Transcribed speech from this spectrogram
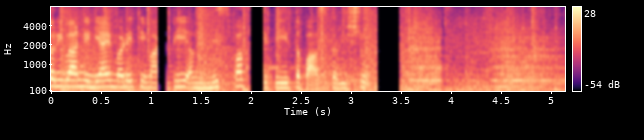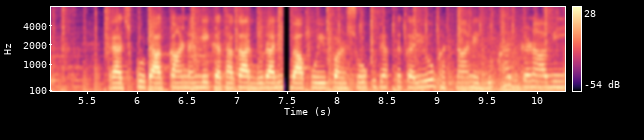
પરિવારને ન્યાય મળે તે માટે અમે નિષ્પક્ષ રીતે તપાસ કરીશું. રાજકોટ આ અંગે કથાકાર મોરારી બાપુએ પણ શોક વ્યક્ત કર્યો. ઘટનાને દુઃખદ ગણાવી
